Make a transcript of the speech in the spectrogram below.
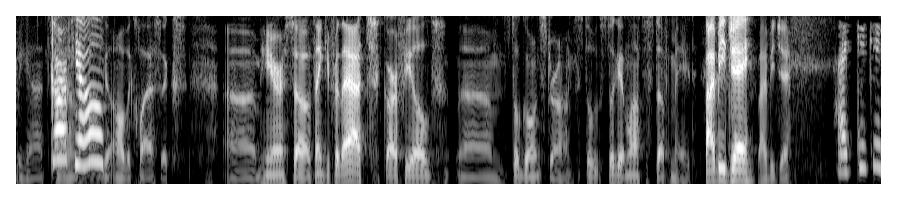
We got uh, Garfield. we got all the classics um, here. So thank you for that, Garfield. Um, still going strong. Still still getting lots of stuff made. Bye, BJ. Bye, BJ. Hi, Cuckoo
